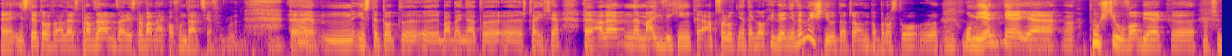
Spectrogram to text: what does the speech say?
e, instytut, ale sprawdzałem, zarejestrowana jako fundacja w ogóle. E, Instytut e, Badań nad e, Szczęściem. E, Ale Mike Wiking absolutnie tego hygge nie wymyślił. Znaczy on po prostu umiejętnie je puścił w obieg Znaczy,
